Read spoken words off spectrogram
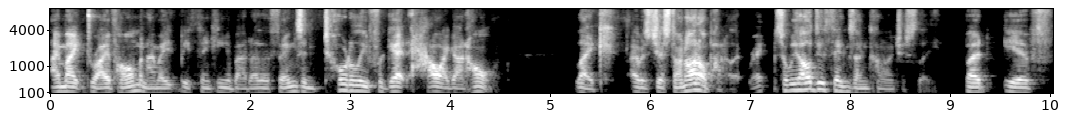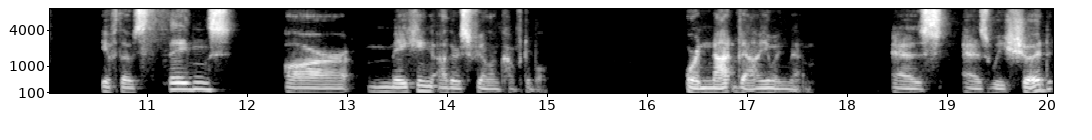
i might drive home and i might be thinking about other things and totally forget how i got home. Like i was just on autopilot right? So we all do things unconsciously. But if if those things are making others feel uncomfortable or not valuing them as as we should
